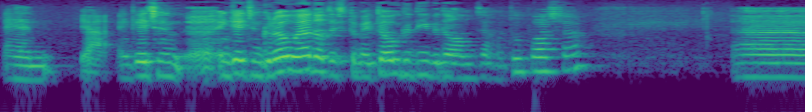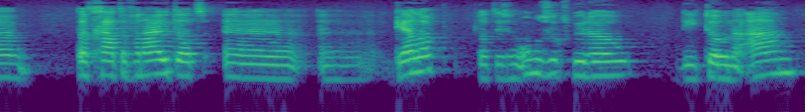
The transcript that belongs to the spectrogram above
En ja, engage and, eh, engage and grow, hè, dat is de methode die we dan zeg maar, toepassen. Eh, dat gaat ervan uit dat eh, Gallup, dat is een onderzoeksbureau, die tonen aan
